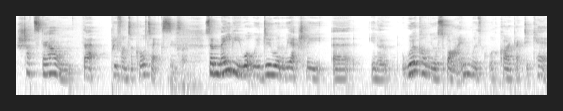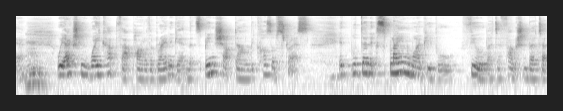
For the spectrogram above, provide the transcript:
shuts down that prefrontal cortex. Exactly. So maybe what we do when we actually, uh, you know, work on your spine with chiropractic care, Mm. we actually wake up that part of the brain again that's been shut down because of stress. It would then explain why people feel better, function better.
